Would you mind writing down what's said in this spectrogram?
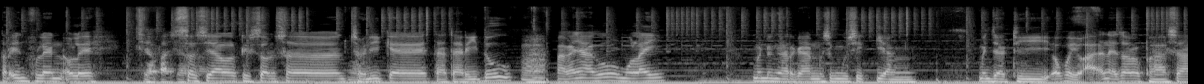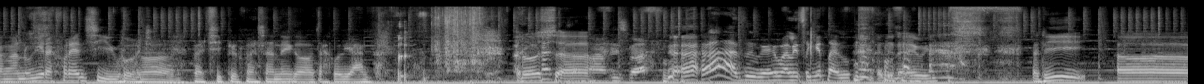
terinfluen oleh Siapa siapa? social distortion, Johnny Cash. Nah, dari itu Hmm. makanya aku mulai mendengarkan musik-musik yang menjadi apa ya nek cara bahasa nganu iki referensi Ah. bajigur bahasane kok cah kuliahan terus eh, Manis pak. Aduh, kayak paling sengit aku. Jadi eh,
